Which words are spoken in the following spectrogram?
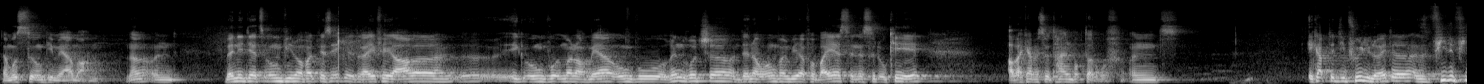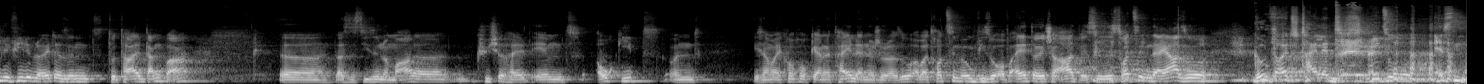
Da musst du irgendwie mehr machen. Ne? Und wenn ich jetzt irgendwie noch, was weiß ich, drei, vier Jahre äh, ich irgendwo immer noch mehr irgendwo rinrutsche und dann auch irgendwann wieder vorbei ist, dann ist das okay. Aber ich habe jetzt totalen Bock darauf. Und ich habe das Gefühl, die Leute, also viele, viele, viele Leute sind total dankbar, äh, dass es diese normale Küche halt eben auch gibt. Und ich sag mal, ich koche auch gerne thailändisch oder so, aber trotzdem irgendwie so auf altdeutsche Art, weißt du? Das ist trotzdem, naja, so. Gut deutsch-thailändisch. Halt so Essen,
